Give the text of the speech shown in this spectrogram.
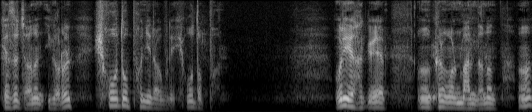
그래서 저는 이거를 효도폰이라고 그래요. 효도폰. 우리 학교에 어, 그런 걸 만드는 어?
